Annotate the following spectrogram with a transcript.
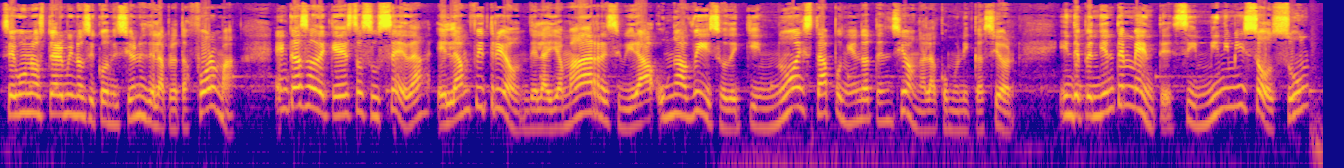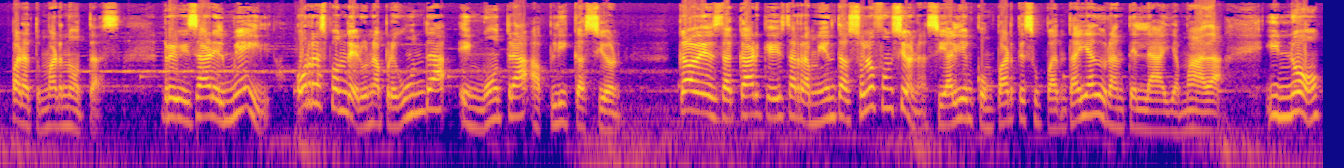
según los términos y condiciones de la plataforma. En caso de que esto suceda, el anfitrión de la llamada recibirá un aviso de quien no está poniendo atención a la comunicación, independientemente si minimizó Zoom para tomar notas, revisar el mail o responder una pregunta en otra aplicación. Cabe destacar que esta herramienta solo funciona si alguien comparte su pantalla durante la llamada y no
